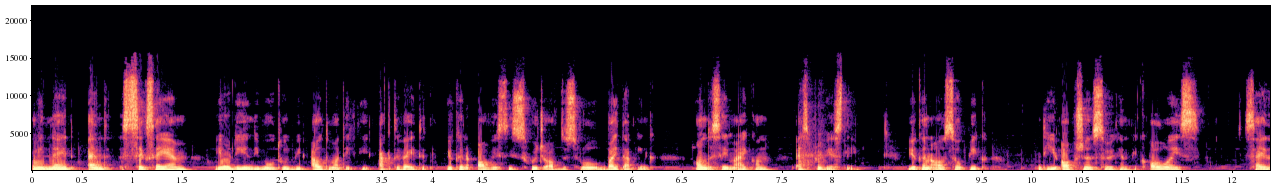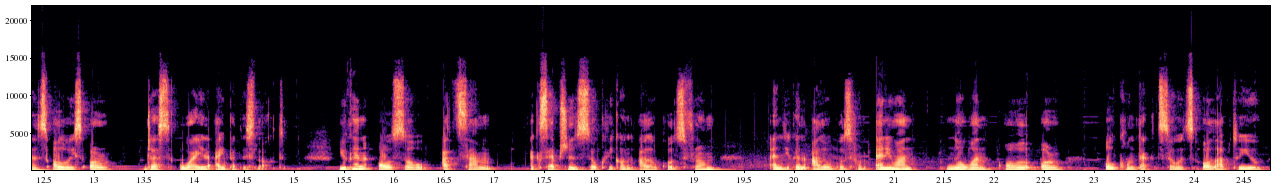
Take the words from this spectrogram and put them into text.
midnight and 6 a.m., your DND mode will be automatically activated. You can obviously switch off this rule by tapping on the same icon as previously. You can also pick the options, so you can pick always, silence always, or just while iPad is locked. You can also add some exceptions, so click on allow calls from, and you can allow calls from anyone, no one, all, or all contacts. So it's all up to you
